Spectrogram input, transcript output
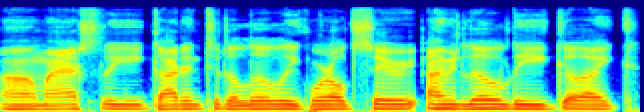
Um, I actually got into the Little League World Series. I mean, Little League like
